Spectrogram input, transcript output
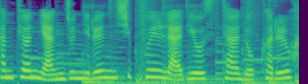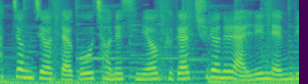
한편 양준일은 19일 라디오스타 녹화를 확정지었다고 전했으며 그가 출연을 알린 MB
